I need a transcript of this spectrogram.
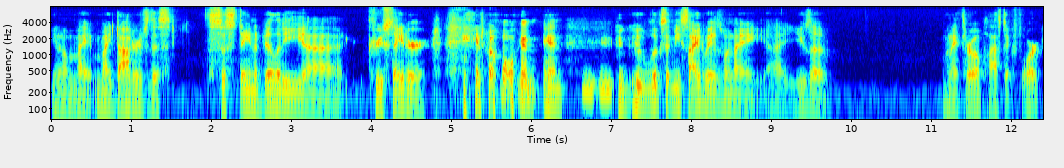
you know, my my daughter's this sustainability uh, crusader, you know, Mm-hmm. and and hmm who who looks at me sideways when I uh, use a when I throw a plastic fork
